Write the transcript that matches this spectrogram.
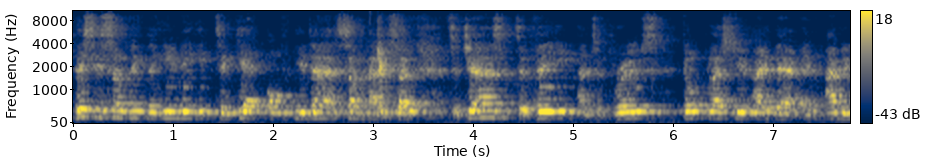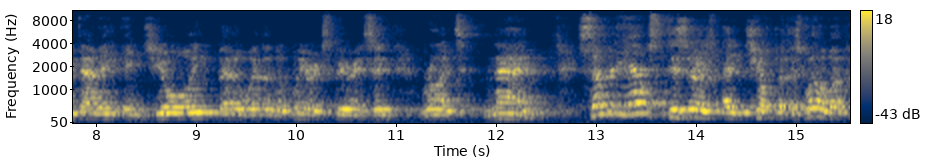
this is something that you need to get off your dad somehow. So, to Jazz, to V, and to Bruce, God bless you out there in Abu Dhabi. Enjoy better weather than we're experiencing right now. Somebody else deserves a chocolate as well, but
